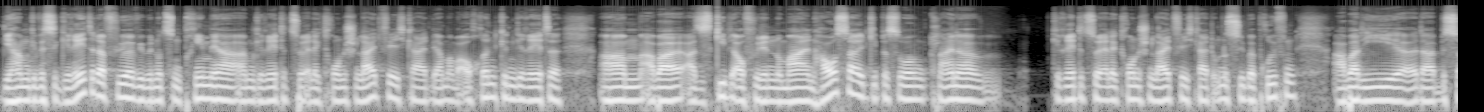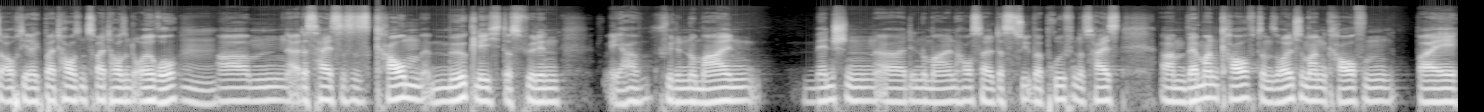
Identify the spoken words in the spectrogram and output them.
wir haben gewisse Geräte dafür, wir benutzen primär ähm, Geräte zur elektronischen Leitfähigkeit, wir haben aber auch Röntgengeräte, ähm, aber also es gibt auch für den normalen Haushalt, gibt es so kleine Geräte zur elektronischen Leitfähigkeit, um das zu überprüfen. Aber die, äh, da bist du auch direkt bei 1000, 2000 Euro. Ähm, das heißt, es ist kaum möglich, das für den, ja, für den normalen Menschen, äh, den normalen Haushalt, das zu überprüfen. Das heißt, ähm, wenn man kauft, dann sollte man kaufen bei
